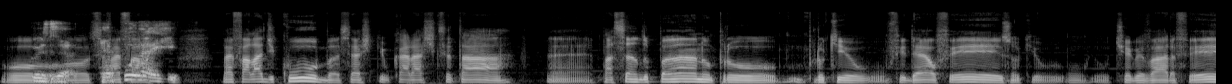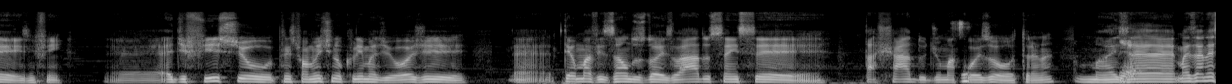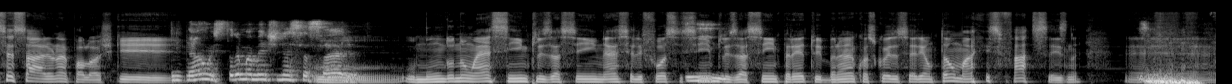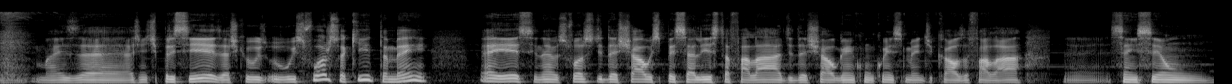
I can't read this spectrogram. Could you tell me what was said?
Ou, pois é, ou você é vai por falar, aí. Vai falar de Cuba, você acha que o cara acha que você está é, passando pano pro, pro que o Fidel fez, ou que o, o Che Guevara fez, enfim. É, é difícil, principalmente no clima de hoje, é, ter uma visão dos dois lados sem ser taxado de uma coisa ou outra, né? Mas é. é mas é necessário, né, Paulo? Acho que. Não, extremamente necessário. O, o mundo não é simples assim, né? Se ele fosse simples e... assim, preto e branco, as coisas seriam tão mais fáceis, né? É, mas é, a gente precisa, acho que o, o esforço aqui também é esse, né? O esforço de deixar o especialista falar, de deixar alguém com conhecimento de causa falar, é, sem ser um,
